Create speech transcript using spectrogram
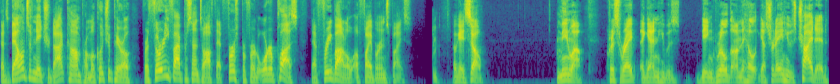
That's balanceofnature.com, promo code Shapiro for 35% off that first preferred order, plus that free bottle of fiber and spice. Okay, so meanwhile, Chris Wray, again, he was being grilled on the Hill yesterday, and he was chided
